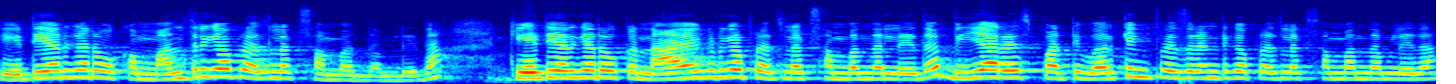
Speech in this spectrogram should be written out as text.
కేటీఆర్ గారు ఒక మంత్రిగా ప్రజలకు సంబంధం లేదా? కేటీఆర్ గారు ఒక నాయకుడిగా ప్రజలకు సంబంధం లేదా? బీఆర్ఎస్ పార్టీ వర్కింగ్ ప్రెసిడెంట్గా ప్రజలకు సంబంధం లేదా?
